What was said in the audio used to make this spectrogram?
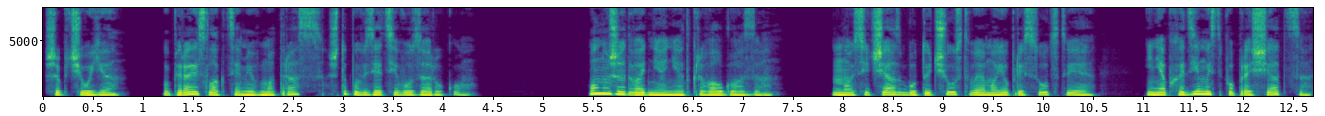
Шепчу я, упираясь локтями в матрас, чтобы взять его за руку. Он уже два дня не открывал глаза. Но сейчас, будто чувствуя мое присутствие и необходимость попрощаться,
